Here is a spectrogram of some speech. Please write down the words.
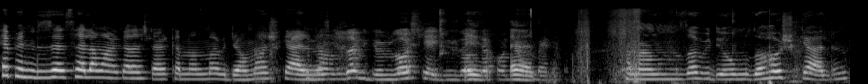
Hepinize selam arkadaşlar kanalıma videoma hoş geldiniz. Kanalımıza videomuza hoş geldiniz olacak hocam evet. benim. Kanalımıza videomuza hoş geldiniz.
